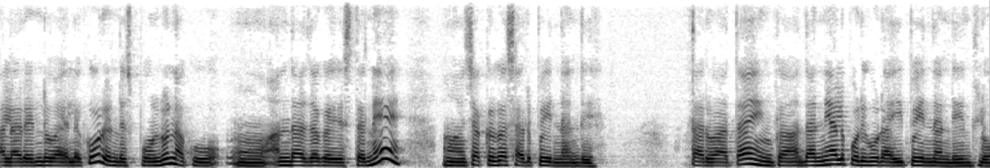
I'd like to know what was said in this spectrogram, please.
అలా రెండు వాయిలకు రెండు స్పూన్లు నాకు అందాజాగా వేస్తేనే చక్కగా సరిపోయిందండి. తర్వాత ఇంకా ధనియాల పొడి కూడా అయిపోయిందండి ఇంట్లో.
